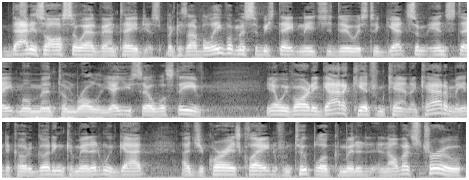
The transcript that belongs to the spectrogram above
That is also advantageous because I believe what Mississippi State needs to do is to get some in state momentum rolling. Yeah, you say, well, Steve, you know, we've already got a kid from Canton Academy and Dakota Gooding committed. We've got uh, Jacarius Clayton from Tupelo committed, and all that's true.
